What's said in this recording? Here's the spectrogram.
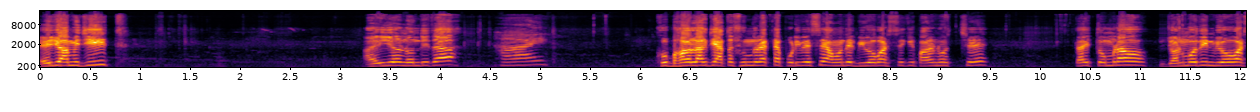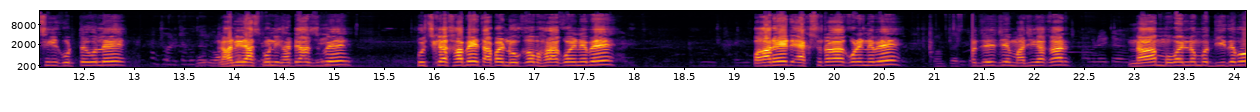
এই যে আমি জিৎ আর এই যে নন্দিতা। হাই খুব ভালো লাগছে এত সুন্দর একটা পরিবেশে আমাদের বিবাহবার্ষিকী পালন হচ্ছে। তাই তোমরাও জন্মদিন বিবাহবার্ষিকী করতে হলে রানী রাসমণি ঘাটে আসবে, ফুচকা খাবে, তারপর নৌকা ভাড়া করে নেবে পার হেড একশো টাকা করে নেবে। যে মাঝি কাকার নাম মোবাইল নম্বর দিয়ে দেবো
